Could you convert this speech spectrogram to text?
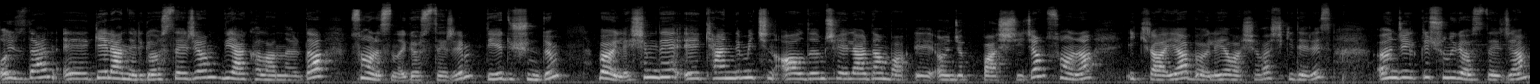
O yüzden e, gelenleri göstereceğim. Diğer kalanları da sonrasında gösteririm diye düşündüm. Böyle. Şimdi e, kendim için aldığım şeylerden ba- e, önce başlayacağım. Sonra ikraya böyle yavaş yavaş gideriz. Öncelikle şunu göstereceğim.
